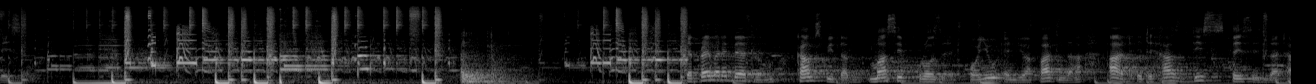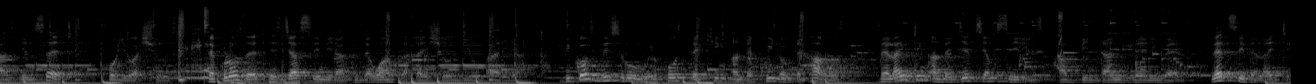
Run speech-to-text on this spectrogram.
basin. The primary bedroom comes with a massive closet for you and your partner and it has these spaces that has been set for your shoes. The closet is just similar to the ones that I showed you. Because this room will host the king and the queen of the house, the lighting and the gypsum ceilings have been done very well. Let's see the lighting.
